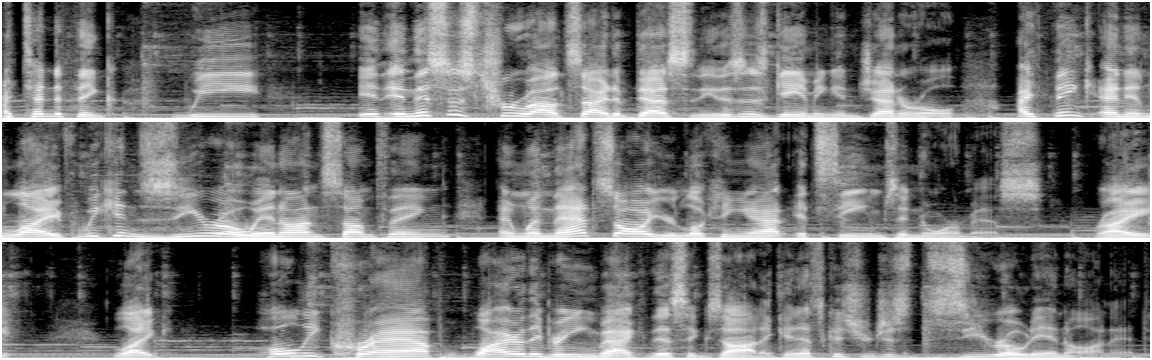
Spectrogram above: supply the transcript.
I tend to think we and, this is true outside of Destiny, this is gaming in general. I think, and in life, we can zero in on something, and when that's all you're looking at, it seems enormous, right? Like, holy crap, why are they bringing back this exotic? And that's because you're just zeroed in on it.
